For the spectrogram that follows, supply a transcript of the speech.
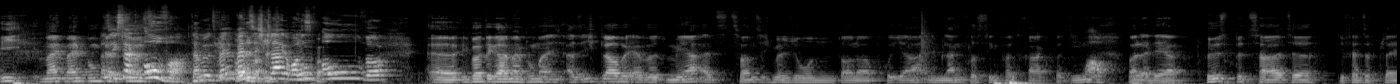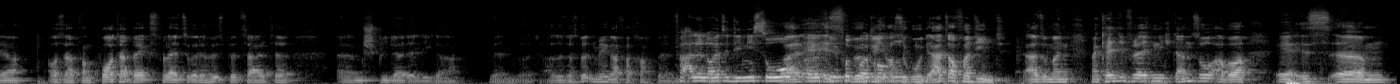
ich, mein, mein Punkt Also ich dazu sage ist- over. Damit, wenn es nicht klar geworden ist, over. Äh, ich wollte gerade meinen Punkt machen. Ich- Also ich glaube, er wird mehr als 20 Millionen Dollar pro Jahr in einem langfristigen Vertrag verdienen, Wow. weil er der höchstbezahlte Defensive Player, außerhalb von Quarterbacks vielleicht sogar der höchstbezahlte ähm, Spieler der Liga werden wird. Also das wird ein mega Vertrag werden. Für alle Leute, die nicht so Weil äh, er viel ist Football wirklich gucken. auch so gut. Er hat es auch verdient. Also man, man kennt ihn vielleicht nicht ganz so, aber er ist, ähm,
